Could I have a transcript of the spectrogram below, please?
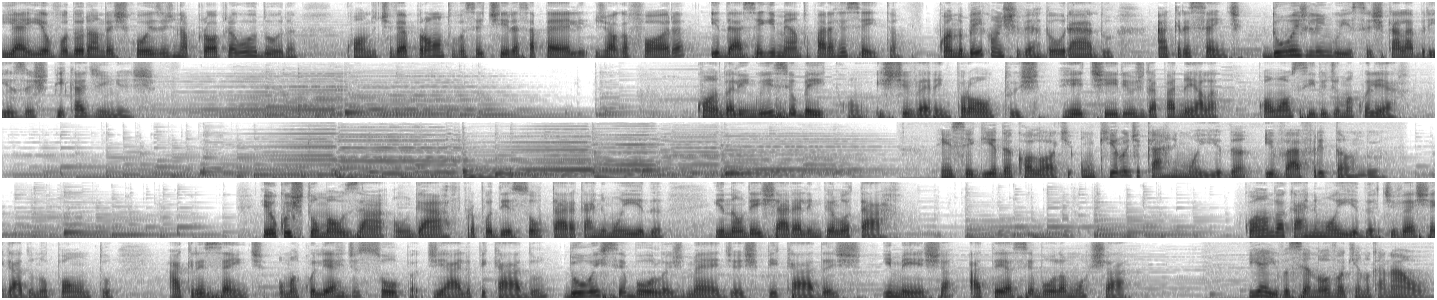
E aí eu vou dourando as coisas na própria gordura. Quando estiver pronto, você tira essa pele, joga fora e dá seguimento para a receita. Quando o bacon estiver dourado, acrescente duas linguiças calabresas picadinhas. Quando a linguiça e o bacon estiverem prontos, retire-os da panela com o auxílio de uma colher. Em seguida, coloque 1 kg de carne moída e vá fritando. Eu costumo usar um garfo para poder soltar a carne moída e não deixar ela empelotar. Quando a carne moída tiver chegado no ponto, acrescente uma colher de sopa de alho picado, duas cebolas médias picadas e mexa até a cebola murchar. E aí, você é novo aqui no canal?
